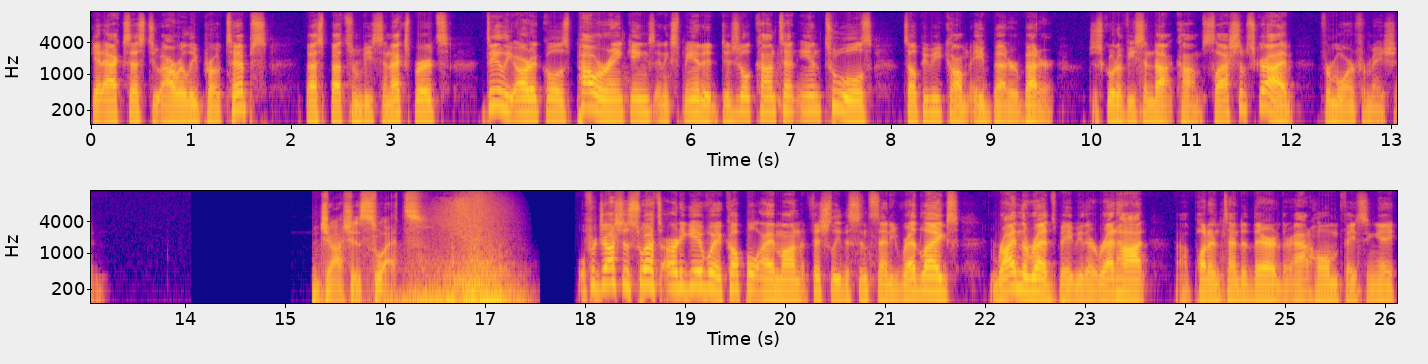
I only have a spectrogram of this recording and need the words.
Get access to hourly pro tips, best bets from VSiN experts, daily articles, power rankings, and expanded digital content and tools to help you become a better better. Just go to vsin.com slash subscribe for more information. Josh's sweats. Well, for Josh's sweats, I already gave away a couple. I am on officially the Cincinnati Redlegs. I'm riding the Reds, baby. They're red hot. Uh, pun intended there. They're at home facing a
